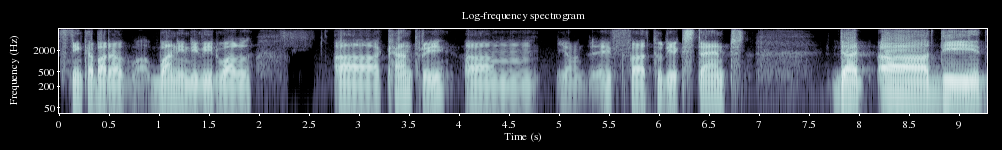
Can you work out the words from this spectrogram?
think about a, one individual uh, country. Um, you know, if uh, to the extent that uh, the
